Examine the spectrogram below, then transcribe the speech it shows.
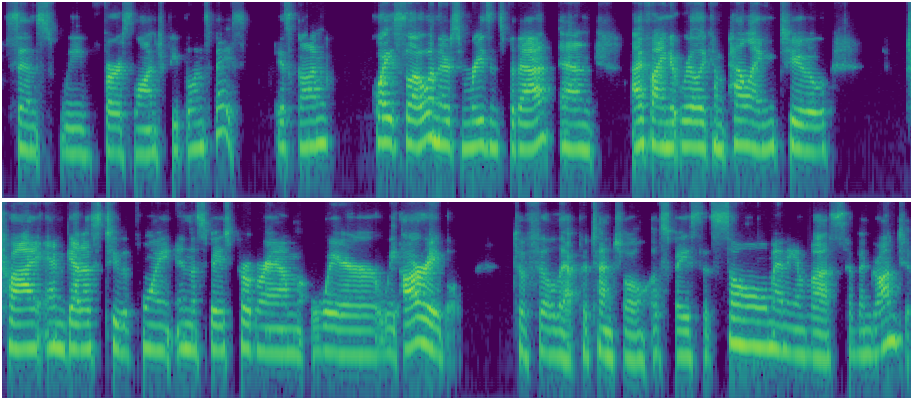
since we first launched people in space. It's gone quite slow, and there's some reasons for that. And I find it really compelling to try and get us to the point in the space program where we are able to fill that potential of space that so many of us have been drawn to.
